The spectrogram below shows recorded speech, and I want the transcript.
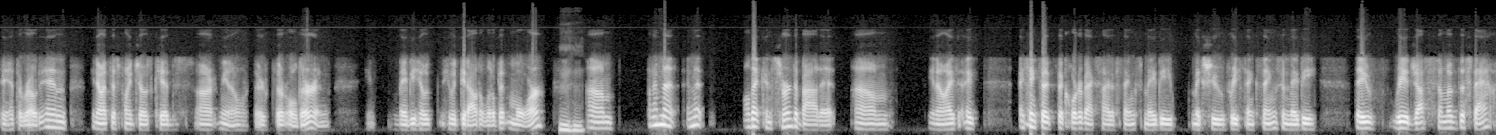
to hit the road. And you know, at this point, Joe's kids are you know they're they're older, and maybe he'll he would get out a little bit more. Mm-hmm. Um, but I'm not I'm not all that concerned about it. Um, you know, I I I think that the quarterback side of things maybe makes you rethink things, and maybe they readjust some of the staff.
